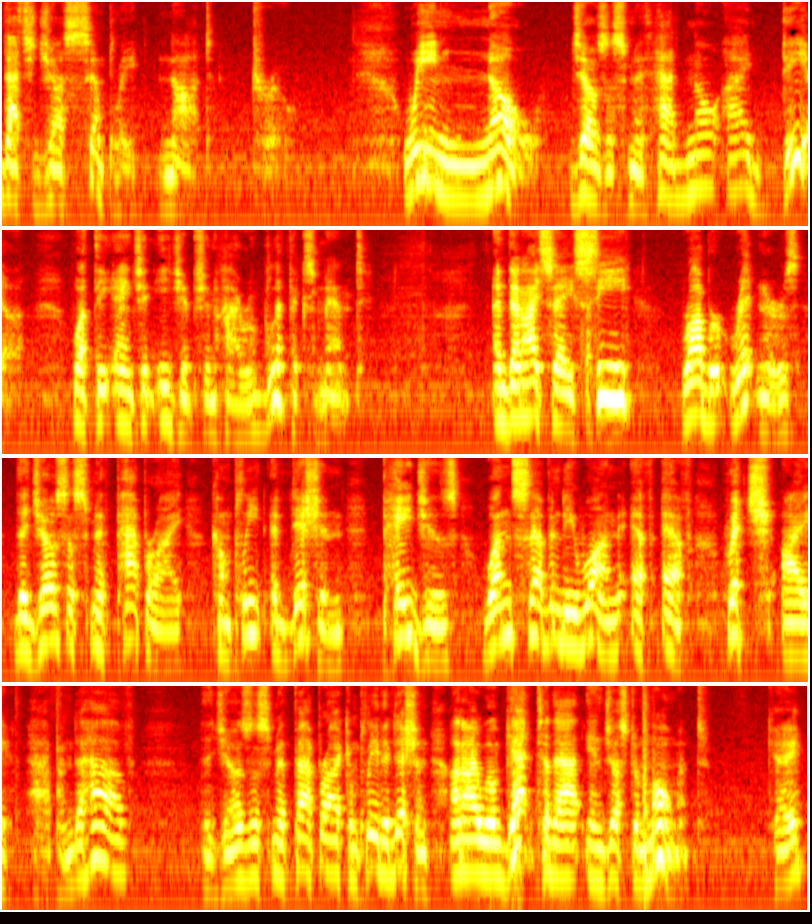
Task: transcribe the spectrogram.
that's just simply not true. We know Joseph Smith had no idea what the ancient Egyptian hieroglyphics meant. And then I say, see Robert Ritner's The Joseph Smith Papyri Complete Edition, pages 171 FF, which I happen to have. The Joseph Smith Papyri Complete Edition, and I will get to that in just a moment. Okay?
